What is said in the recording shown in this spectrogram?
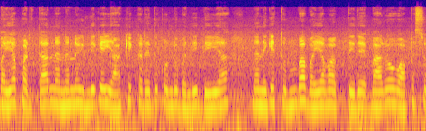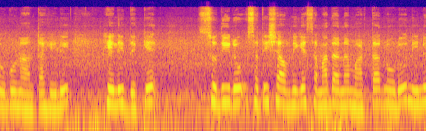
ಭಯಪಡ್ತಾ, ನನ್ನನ್ನು ಇಲ್ಲಿಗೆ ಯಾಕೆ ಕರೆದುಕೊಂಡು ಬಂದಿದ್ದೀಯಾ? ನನಗೆ ತುಂಬ ಭಯವಾಗ್ತಿದೆ, ಬಾರೋ, ವಾಪಸ್ ಹೋಗೋಣ ಅಂತ ಹೇಳಿ, ಹೇಳಿದ್ದಕ್ಕೆ ಸುಧೀರು ಸತೀಶ ಅವನಿಗೆ ಸಮಾಧಾನ ಮಾಡ್ತಾ, ನೋಡು, ನೀನು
